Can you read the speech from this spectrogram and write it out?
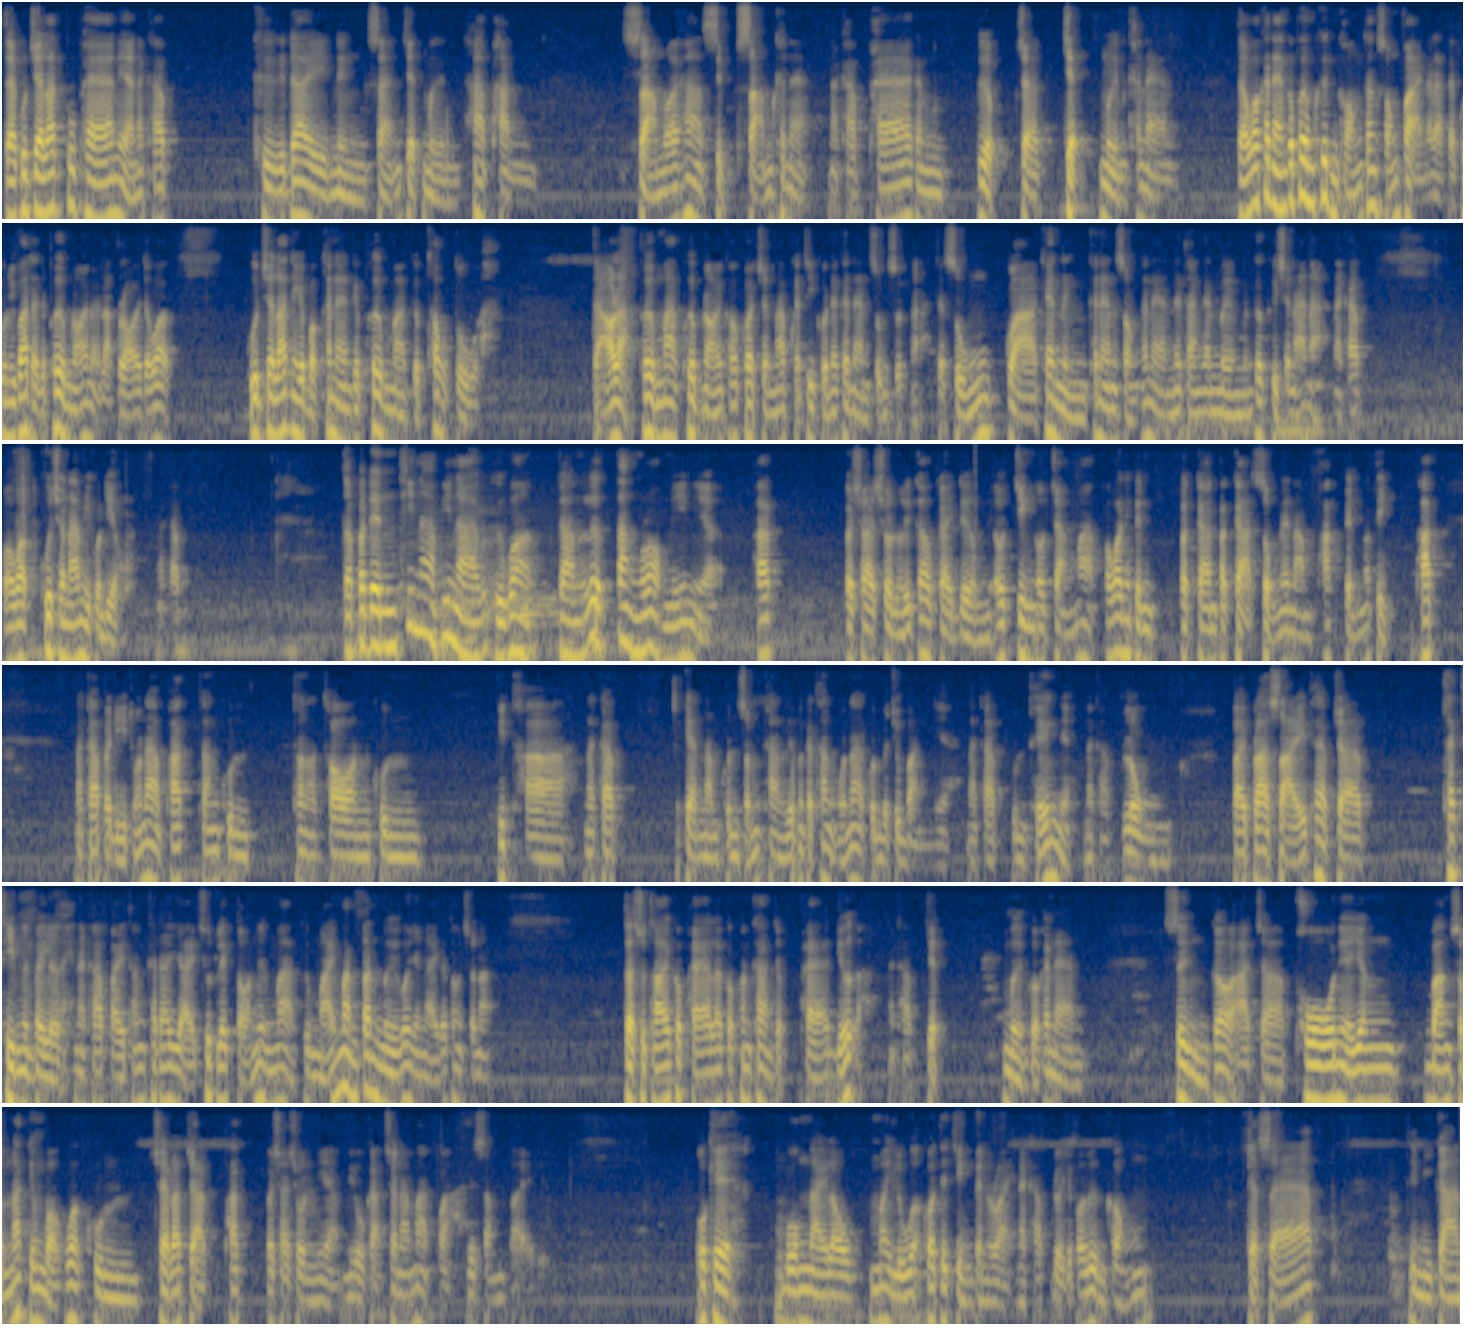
แต่คุณเจรัตผู้แพ้เนี่ยนะครับ คือได้หนึ่งแสนเจ็ดหมื่นห้าพันสามร้อยห้าสิบสามคะแนนนะครับ แพ้กันเกือบจะเจ็ดหมื่นคะแนนแต่ว่าคะแนนก็เพิ่มขึ้นของทั้งสองฝ่ายนั่นแหละแต่คุณวิวัฒน์อาจจะเพิ่มน้อยหน่อยหลักร้อย แต่ว่า คุณเจรัตเนี่ยบอกคะแนนก็เพิ่มมาเกือบเท่าตัว แต่เอาล่ะเพิ่มมากเพิ่มน้อยเขาก็จะนับกันที่คนได้คะแนนสูงสุดนะจะสูงกว่าแค่หนึ่งคะแนนสองคะแนนในทางการเมืองมันก็คือชนะนะนะครับ เพราะว่าผู้ชนะมีคนเดียวนะครับ แต่ประเด็นที่น่าพิจารณาก็คือว่าการเลือกตั้งรอบนี้เนี่ยพรรคประชาชนหรือก้าวไกลเดิมเอาจริงเอาจังมาก เพราะว่านี่เป็นประการประกาศส่งในะนาพรรคเป็นมติพรรคนะครับอดีตหัวหน้าพรรคทั้งคุณ ธนาธรคุณพิธานะครับแกนนำคนสำคัญหรือแม้กระทั่งหัวหน้าคนปัจจุบันเนี่ยนะครับคุณเท้งเนี่ยนะครับลงไปปราศัยแทบจะแท็กทีมกันไปเลยนะครับ ไปทั้งคณะใหญ่ชุดเล็กต่อเนื่องมาก คือหมายมั่นปั้นมือว่ายังไงก็ต้องชนะ แต่สุดท้ายก็แพ้แล้วก็ค่อนข้างจะแพ้เยอะนะครับเจ็ดหมื่นกว่าคะแนน ซึ่งก็อาจจะโพเนี่ยยัง บางสำนักยังบอกว่าคุณชัยรัตจากพรรคประชาชนเนี่ยมีโอกาสชนะมากกว่าด้วยซ้ำไป โอเควงในเราไม่รู้ว่าข้อเท็จะจริงเป็นไรนะครับ โดยเฉพาะเรื่องของกระแสที่มีการ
